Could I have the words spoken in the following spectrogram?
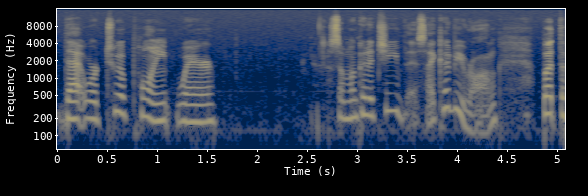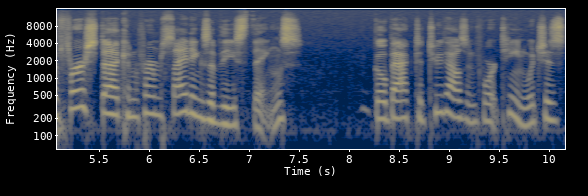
that we're to a point where someone could achieve this. I could be wrong, but the first uh, confirmed sightings of these things go back to 2014, which is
